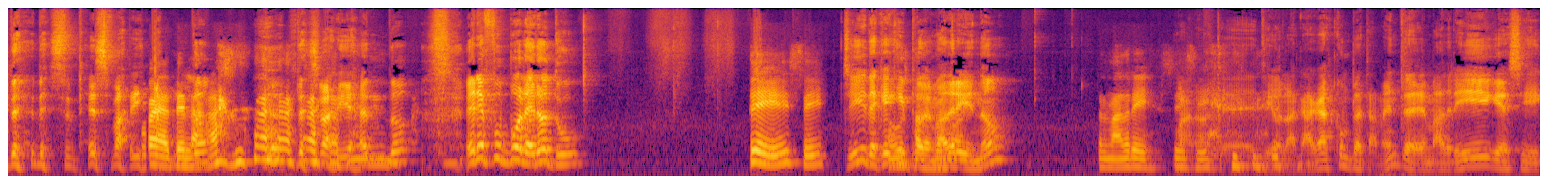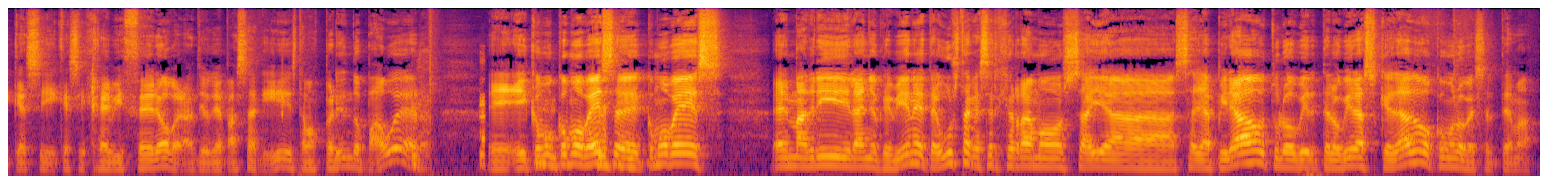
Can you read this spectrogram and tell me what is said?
de- des- desvariando. ¿Eres futbolero tú? Sí, sí. Sí, ¿de qué Me equipo? De. Madrid, ¿no? El Madrid, sí, Bueno, sí. que, tío, la cagas completamente. De Madrid, que sí, que sí, que sí, heavy cero. Bueno, tío, ¿qué pasa aquí? Estamos perdiendo power. Eh, ¿Y cómo, cómo ves, eh, cómo ves el Madrid el año que viene? ¿Te gusta que Sergio Ramos haya, se haya pirado? ¿Tú lo te lo hubieras quedado o cómo lo ves el tema?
